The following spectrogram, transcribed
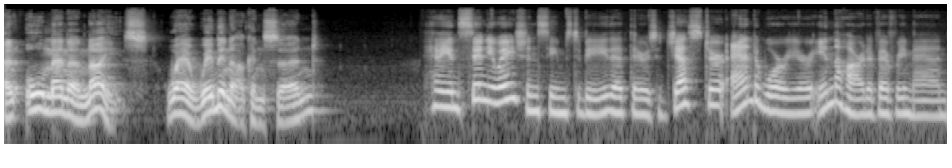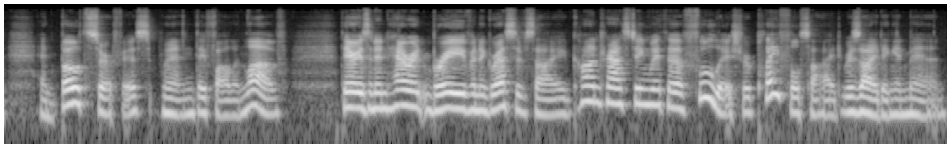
and all men are knights, where women are concerned. And the insinuation seems to be that there's a jester and a warrior in the heart of every man, and both surface when they fall in love. There is an inherent brave and aggressive side, contrasting with a foolish or playful side residing in man.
